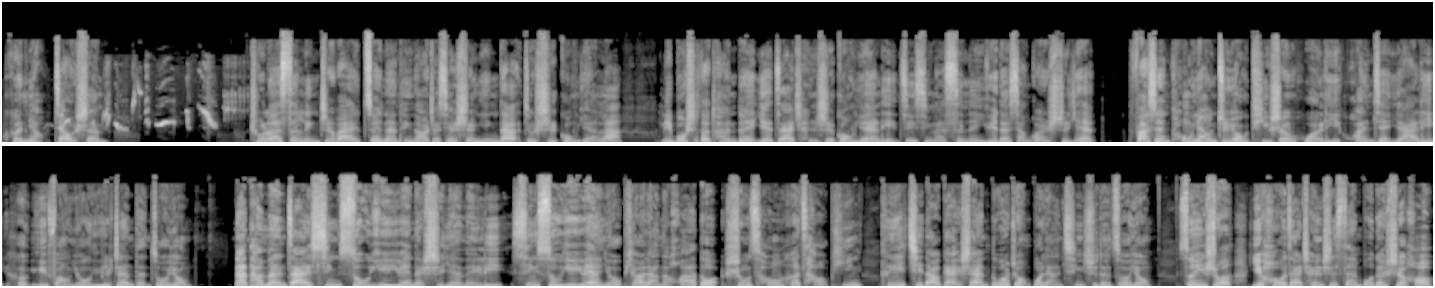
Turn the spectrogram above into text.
和鸟叫声。除了森林之外，最能听到这些声音的就是公园啦。李博士的团队也在城市公园里进行了森林浴的相关实验，发现同样具有提升活力、缓解压力和预防忧郁症等作用。拿他们在新宿御苑的实验为例，新宿御苑有漂亮的花朵、树丛和草坪，可以起到改善多种不良情绪的作用。所以说，以后在城市散步的时候，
